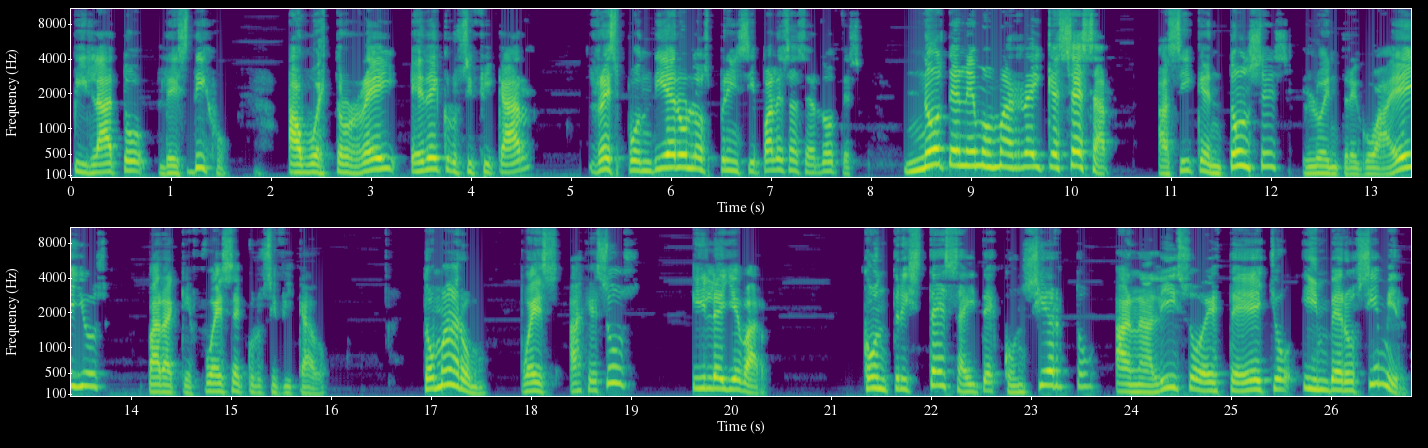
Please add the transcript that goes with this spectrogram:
Pilato les dijo, ¿A vuestro rey he de crucificar? Respondieron los principales sacerdotes, No tenemos más rey que César. Así que entonces lo entregó a ellos para que fuese crucificado. Tomaron, pues, a Jesús y le llevaron. Con tristeza y desconcierto analizo este hecho inverosímil.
